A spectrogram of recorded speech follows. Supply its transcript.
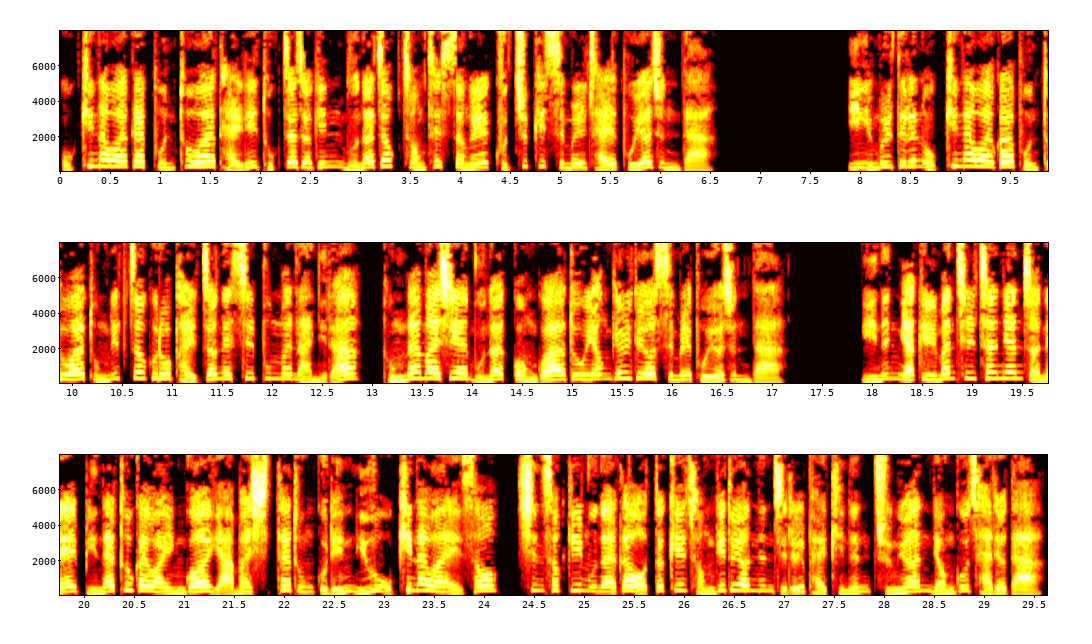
오키나와가 본토와 달리 독자적인 문화적 정체성을 구축했음을 잘 보여준다. 이 유물들은 오키나와가 본토와 독립적으로 발전했을 뿐만 아니라 동남아시아 문화권과도 연결되었음을 보여준다. 이는 약 1만 7천년 전에 미나토가와인과 야마시타 동굴인 이후 오키나와에서 신석기 문화가 어떻게 전개되었는지를 밝히는 중요한 연구 자료다.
